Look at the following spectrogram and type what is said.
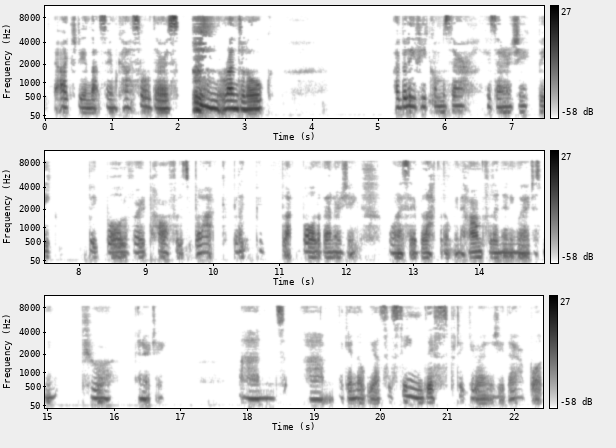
Actually, in that same castle, there's Randal Oge. I believe he comes there. His energy, big, big ball of very powerful. It's black, black, big black ball of energy. But when I say black, I don't mean harmful in any way. I just mean pure energy. And um, again, nobody else has seen this particular energy there, but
